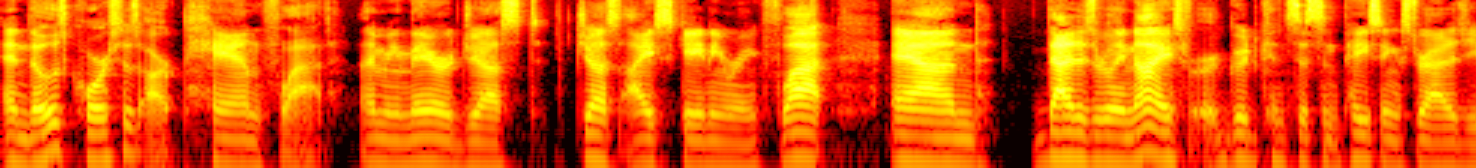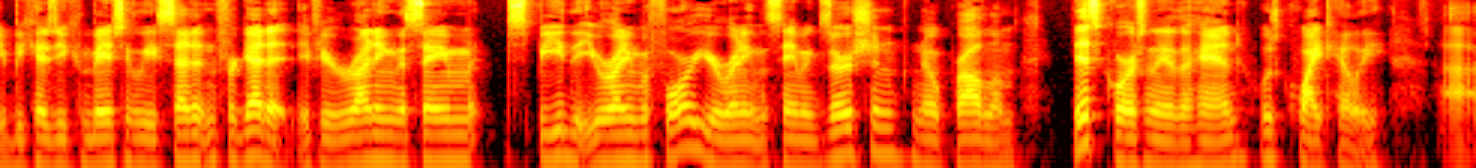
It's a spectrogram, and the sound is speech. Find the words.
And those courses are pan flat. I mean, they are just just ice skating rink flat. And that is really nice for a good consistent pacing strategy because you can basically set it and forget it. If you're running the same speed that you were running before, you're running the same exertion, no problem. This course, on the other hand, was quite hilly. Uh,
